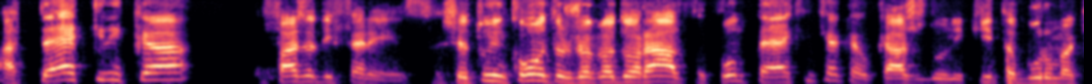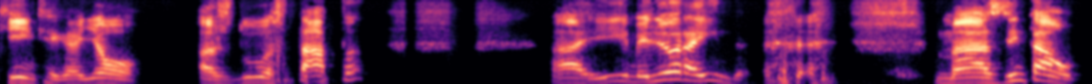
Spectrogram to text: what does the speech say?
A técnica faz a diferença. Se tu encontra um jogador alto com técnica, que é o caso do Nikita Burmakin, que ganhou as duas tapas, aí melhor ainda. Mas então,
